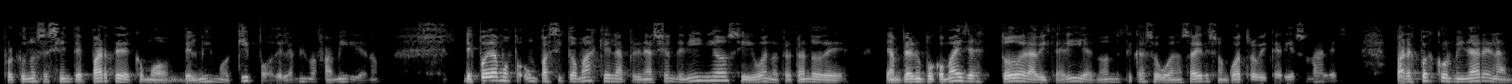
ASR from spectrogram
porque uno se siente parte de como del mismo equipo, de la misma familia, ¿no? Después damos un pasito más que es la prenación de niños y bueno, tratando de, de ampliar un poco más, ya es toda la vicaría, ¿no? En este caso Buenos Aires son cuatro vicarías zonales, para después culminar en la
